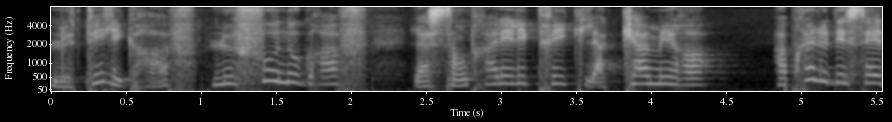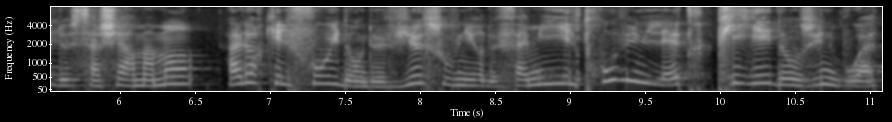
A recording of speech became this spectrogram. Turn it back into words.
le télégraphe, le phonographe, la centrale électrique, la caméra. Après le décès de sa chère maman, alors qu'il fouille dans de vieux souvenirs de famille, il trouve une lettre pliée dans une boîte.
